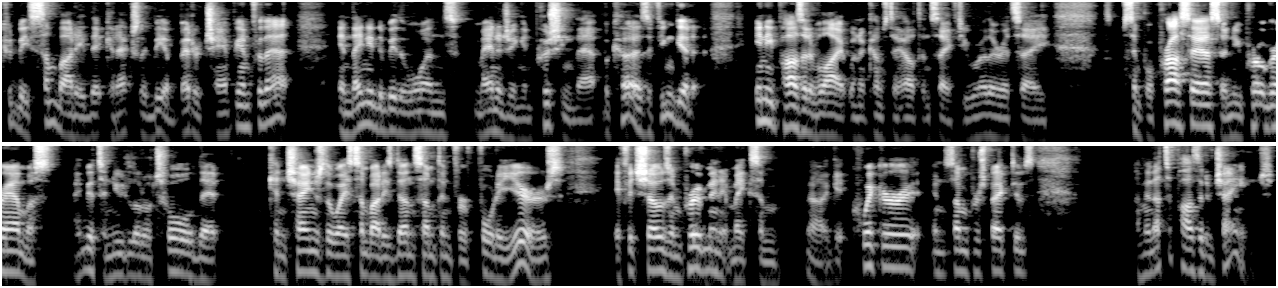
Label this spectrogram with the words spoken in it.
could be somebody that could actually be a better champion for that, and they need to be the ones managing and pushing that because if you can get any positive light when it comes to health and safety, whether it's a simple process, a new program, a, maybe it's a new little tool that can change the way somebody's done something for 40 years. If it shows improvement, it makes them uh, get quicker in some perspectives. I mean, that's a positive change.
